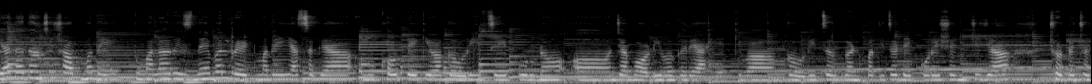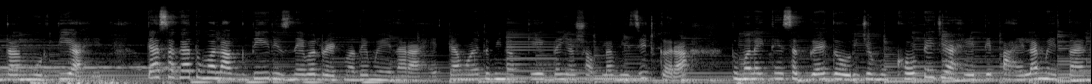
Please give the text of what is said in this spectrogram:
या दादांच्या शॉपमध्ये तुम्हाला रिझनेबल रेटमध्ये या सगळ्या मुखवटे किंवा गौरीचे पूर्ण अ, ज्या बॉडी वगैरे आहेत किंवा गौरीचं गणपतीचं डेकोरेशनची ज्या छोट्या छोट्या मूर्ती आहेत त्या सगळ्या तुम्हाला अगदी रिझनेबल रेटमध्ये मिळणार आहेत. त्यामुळे तुम्ही नक्की एकदा या शॉपला व्हिजिट करा. तुम्हाला इथे सगळे गौरीचे मुखवटे जे आहेत ते पाहायला मिळत आहेत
